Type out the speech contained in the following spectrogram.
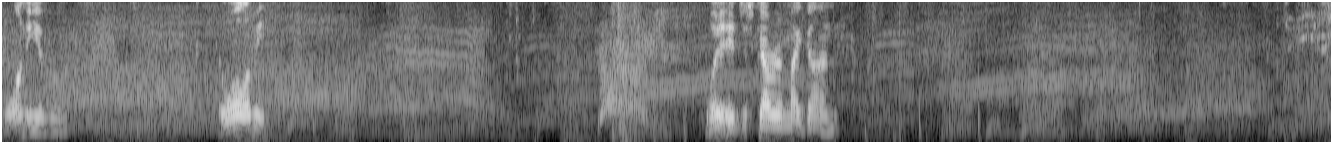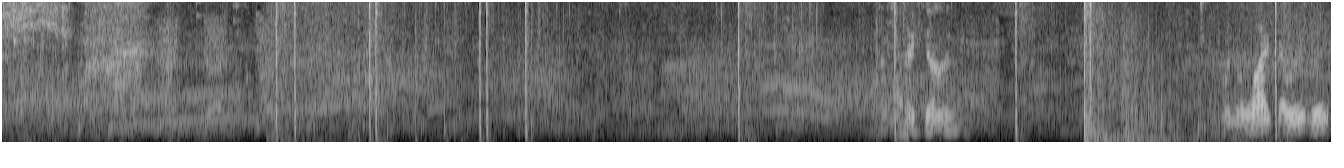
Twenty of them. It won't let me. What? It just got rid of my gun. I had a gun. I don't know why I got rid of it.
